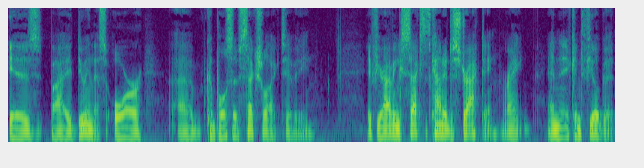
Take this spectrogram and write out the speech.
is by doing this or uh, compulsive sexual activity. If you're having sex, it's kind of distracting, right? And it can feel good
